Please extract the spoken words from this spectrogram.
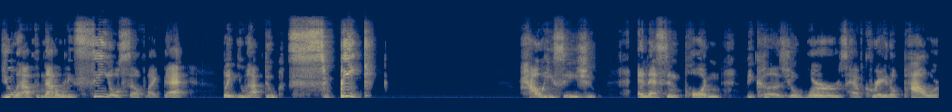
you have to not only see yourself like that, but you have to speak how he sees you. And that's important because your words have creative power.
